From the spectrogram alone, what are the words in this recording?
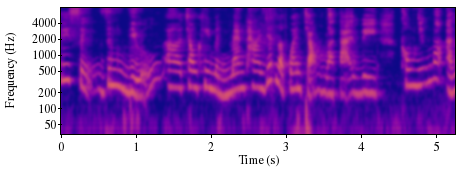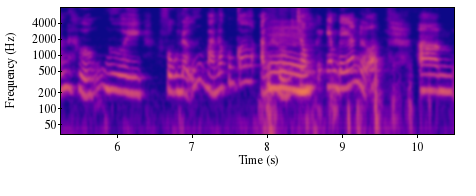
cái sự dinh dưỡng uh, trong khi mình mang thai rất là quan trọng là tại vì không những nó ảnh hưởng người phụ nữ mà nó cũng có ảnh hưởng ừ. trong cái em bé nữa um,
